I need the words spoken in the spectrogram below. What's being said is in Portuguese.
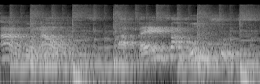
Argonautas, papéis avulsos.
